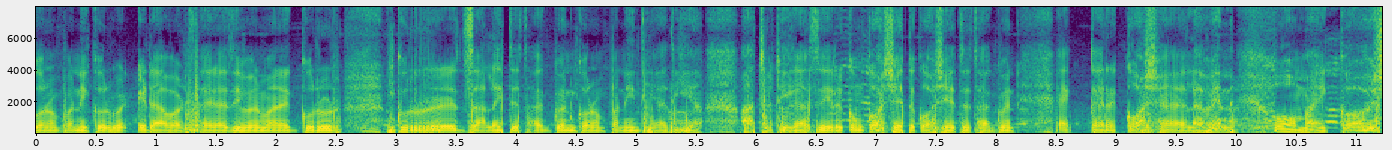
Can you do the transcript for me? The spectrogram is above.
গরম পানি করবেন। এটা আবার ছাইরা দিবেন মানে গরুর গরুর জ্বালাইতে থাকবেন, গরম পানি দিয়া দিয়া। আচ্ছা ঠিক আছে, এরকম কষাইতে কষাইতে থাকবেন, একবারে কষায় এলাবেন ও মাই কষ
